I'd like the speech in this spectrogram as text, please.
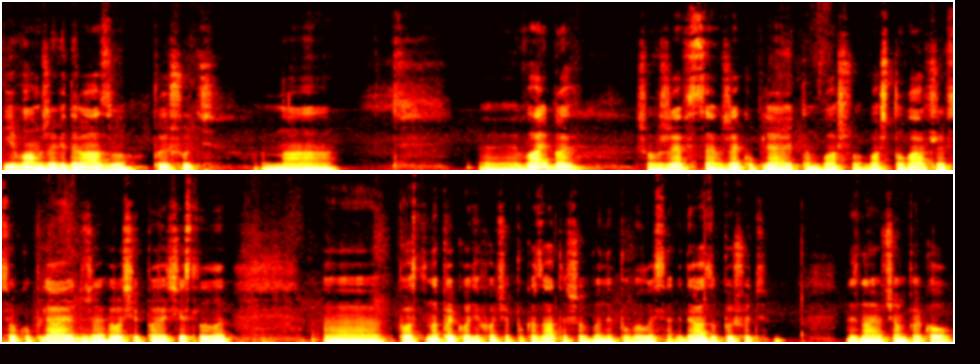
і вам вже відразу пишуть на е, Viber, що вже все, вже купляють там вашу, ваш товар, вже все купляють, вже гроші перечислили. Е, Просто на прикладі хочу показати, щоб ви не повелися. Відразу пишуть, не знаю в чому прикол.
